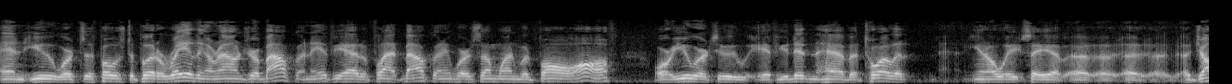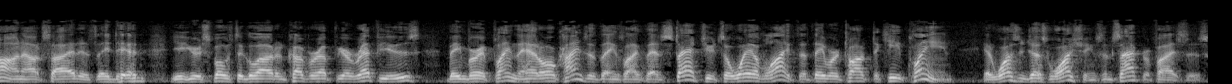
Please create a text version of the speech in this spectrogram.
and you were supposed to put a railing around your balcony if you had a flat balcony where someone would fall off, or you were to, if you didn't have a toilet, you know, we say a, a, a, a John outside as they did, you're supposed to go out and cover up your refuse, being very plain. They had all kinds of things like that. Statutes, a way of life that they were taught to keep clean. It wasn't just washings and sacrifices.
